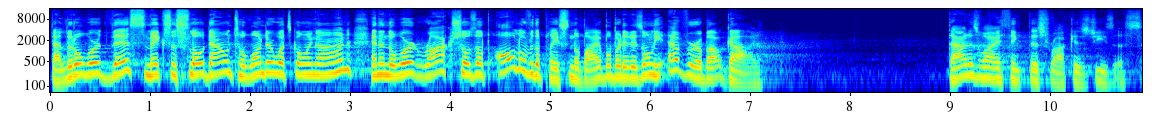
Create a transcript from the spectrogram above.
That little word this makes us slow down to wonder what's going on. And then the word rock shows up all over the place in the Bible, but it is only ever about God. That is why I think this rock is Jesus.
